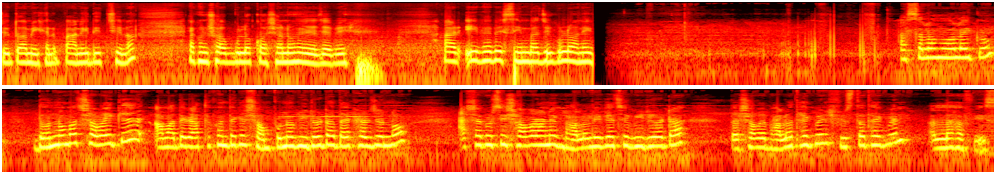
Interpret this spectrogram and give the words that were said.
যেহেতু আমি এখানে পানি দিচ্ছি না, এখন সবগুলো কষানো হয়ে যাবে। আর এইভাবে সিম ভাজিগুলো অনেক আসসালামু আলাইকুম। ধন্যবাদ সবাইকে আমাদের এতক্ষণ থেকে সম্পূর্ণ ভিডিওটা দেখার জন্য। আশা করছি সবার অনেক ভালো লেগেছে ভিডিওটা। তা সবাই ভালো থাকবেন, সুস্থ থাকবেন। আল্লাহ হাফিজ।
